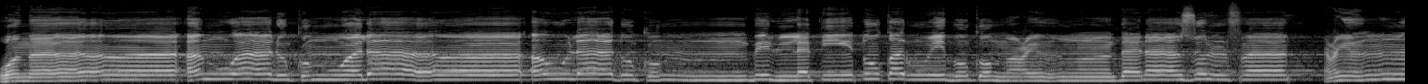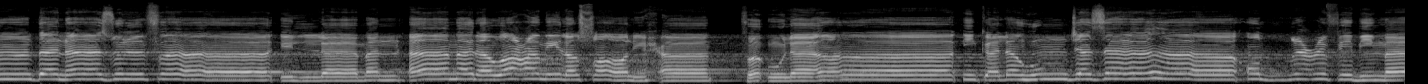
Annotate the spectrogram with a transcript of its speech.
وما أموالكم ولا أولادكم بالتي تقربكم عندنا زلفى عندنا زلفى إلا من آمن وعمل صالحا فأولئك لهم جزاء الضعف بما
